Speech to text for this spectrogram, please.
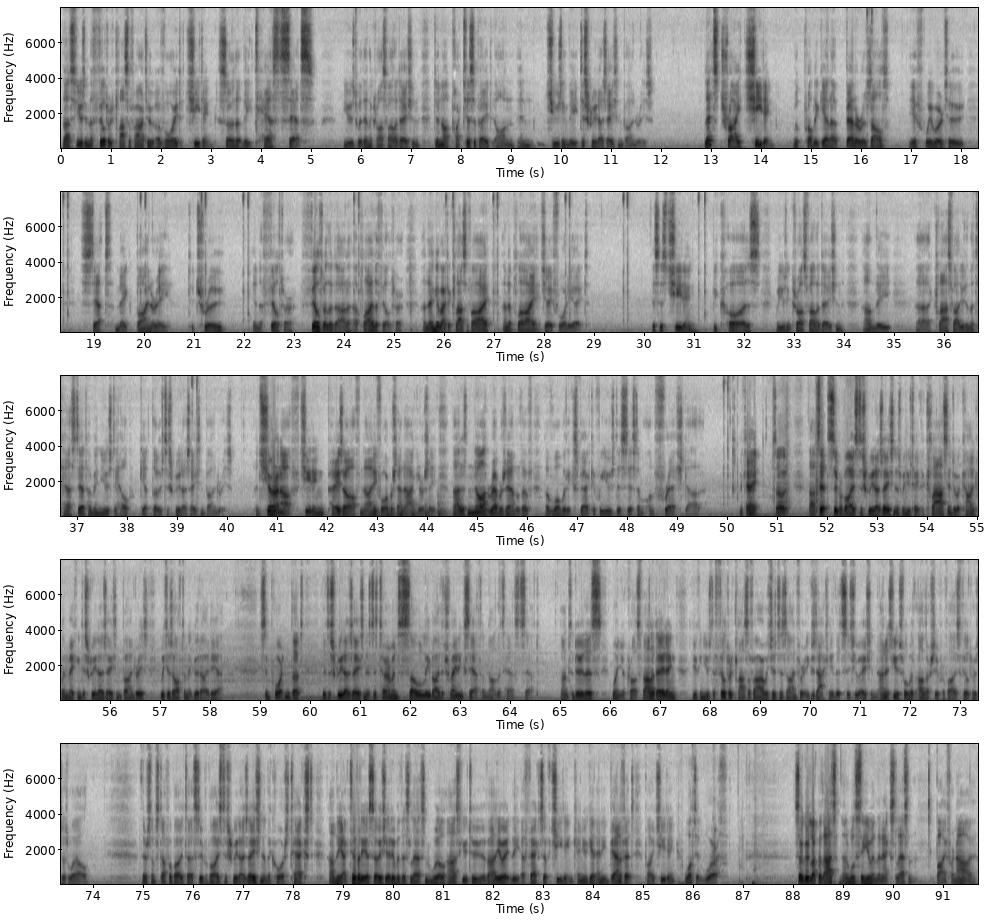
That's using the filtered classifier to avoid cheating, so that the test sets used within the cross-validation do not participate on in choosing the discretization boundaries. Let's try cheating. We'll probably get a better result if we were to set make binary to true in the filter, filter the data, apply the filter, and then go back to classify and apply J48. This is cheating because we're using cross-validation and the uh, class values in the test set have been used to help get those discretization boundaries. And sure enough, cheating pays off, 94% accuracy. That is not representative of what we'd expect if we used this system on fresh data. Okay, so that's it. Supervised discretization is when you take the class into account when making discretization boundaries, which is often a good idea. It's important that the discretization is determined solely by the training set and not the test set. And to do this, when you're cross-validating, you can use the filtered classifier, which is designed for exactly that situation. And it's useful with other supervised filters as well. There's some stuff about uh, supervised discretization in the course text, and the activity associated with this lesson will ask you to evaluate the effects of cheating. Can you get any benefit by cheating? What's it worth? So good luck with that, and we'll see you in the next lesson. Bye for now.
